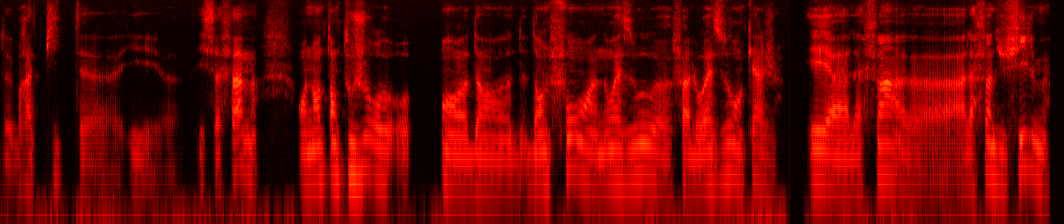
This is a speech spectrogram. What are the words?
de Brad Pitt euh, et, euh, et sa femme, on entend toujours dans, le fond un oiseau, euh, enfin l'oiseau en cage. Et à la fin, à la fin du film,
